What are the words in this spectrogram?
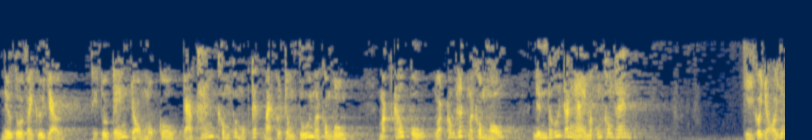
Nếu tôi phải cưới vợ Thì tôi kén chọn một cô cả tháng không có một cắt bạc ở trong túi mà không buồn. Mặc áo cũ hoặc áo rách mà không hổ. Nhịn đói cả ngày mà cũng không than. Chị có giỏi á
